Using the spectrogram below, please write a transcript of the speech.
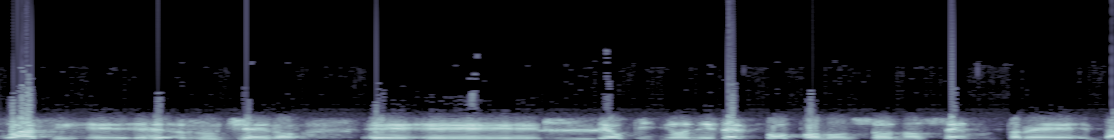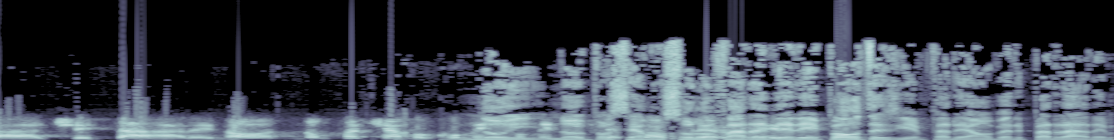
guardi, eh, eh, Ruggero, eh, eh, le opinioni del popolo sono sempre da accettare, no? Non facciamo come... Noi, come noi possiamo solo fare delle ipotesi e parliamo per parlare.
